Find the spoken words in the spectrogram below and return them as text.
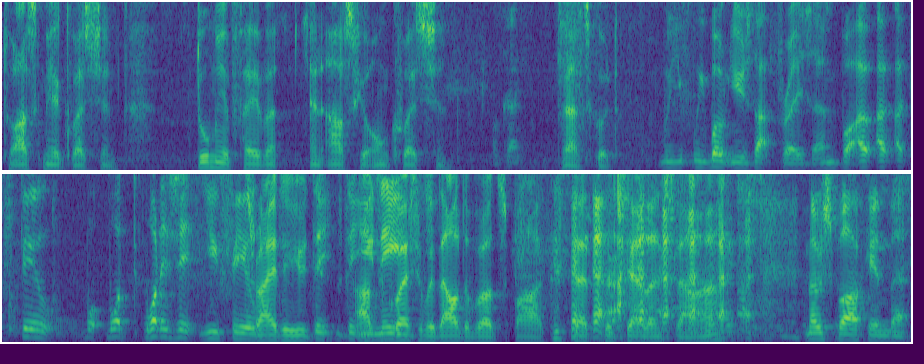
to ask me a question. Do me a favor and ask your own question. Okay. That's good. We, we won't use that phrase then, but I, I- feel what, what what is it you feel Try to that, that you ask a question without the word spark. That's the challenge now. Huh? no spark in there.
